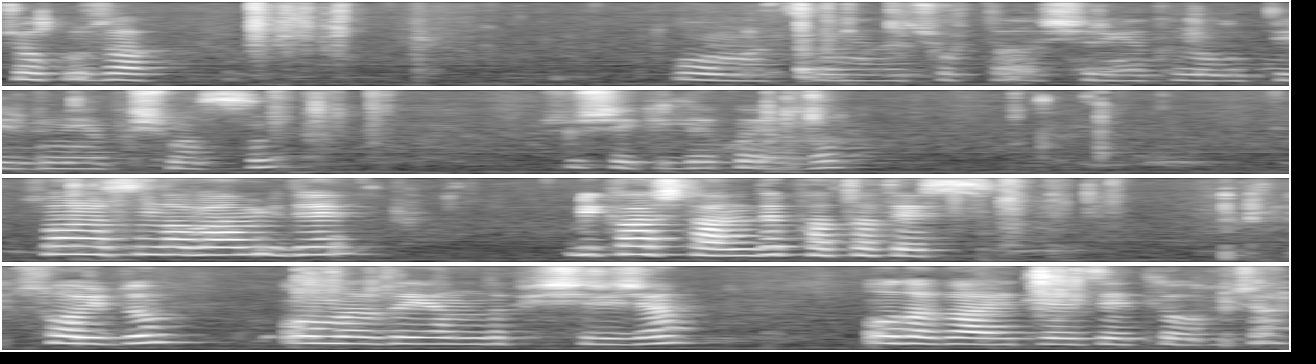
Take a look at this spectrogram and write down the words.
Çok uzak olmasın ya da çok da aşırı yakın olup birbirine yapışmasın. Şu şekilde koyalım. Sonrasında ben bir de birkaç tane de patates soydum. Onları da yanında pişireceğim. O da gayet lezzetli olacak.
